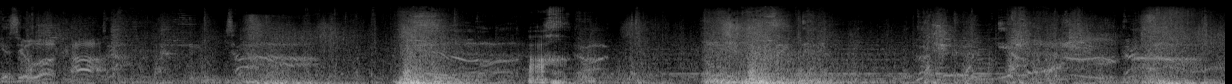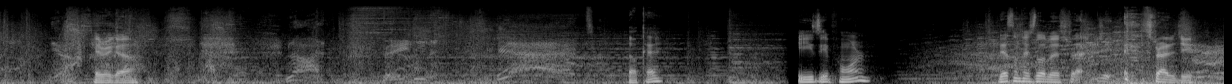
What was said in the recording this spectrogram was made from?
Weak as you look, huh? Ugh. Here we go. Not beaten yet. Okay. Easy form. This one takes a little bit of strategy. strategy.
